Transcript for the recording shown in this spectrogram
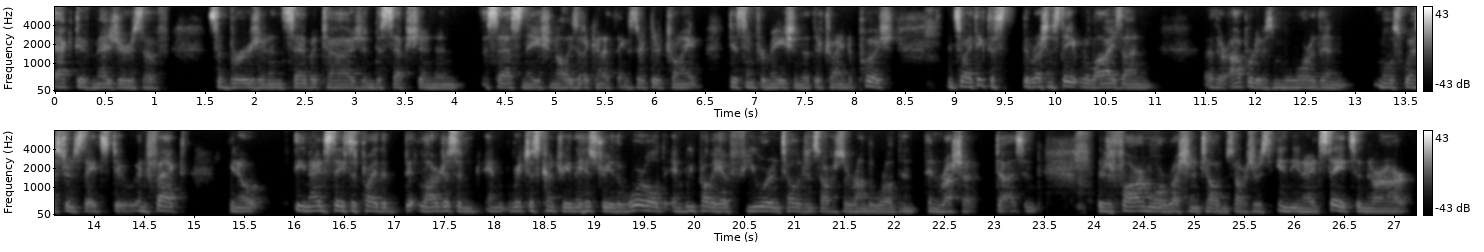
active measures of subversion and sabotage and deception and assassination, all these other kind of things that they're trying disinformation that they're trying to push. And so I think this, the Russian state relies on their operatives more than most Western states do. In fact, you know, the United States is probably the largest and, and, richest country in the history of the world, and we probably have fewer intelligence officers around the world than, than Russia does. And there's far more Russian intelligence officers in the United States than there are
